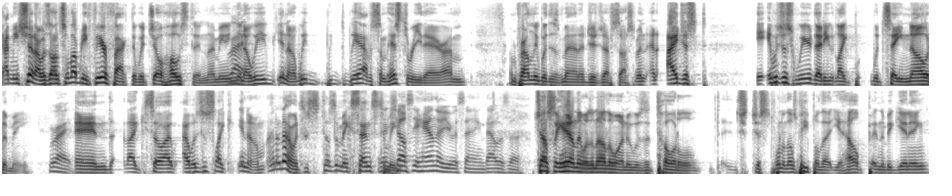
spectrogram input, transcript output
I mean, shit, I was on Celebrity Fear Factor with Joe Hostin. I mean, you know, we, you know, we, we, we have some history there. I'm, I'm friendly with his manager, Jeff Sussman. And I just, it, it was just weird that he like would say no to me. Right. And like, so I, I was just like, you know, I don't know. It just doesn't make sense to and me. Chelsea Handler, you were saying that was a Chelsea Handler was another one who was a total, it's just one of those people that you help in the beginning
